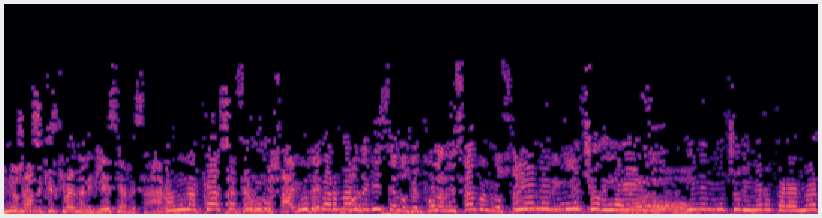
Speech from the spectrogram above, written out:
Entonces, ¿dónde quieres que vayan a la iglesia a rezar? a una casa. A un rosario. pueden ¿De- armar- ¿Dónde viste a los del pueblo rezando el rosario? Tienen en mucho dinero, tienen mucho dinero para armar,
